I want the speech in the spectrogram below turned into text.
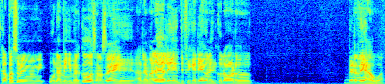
Capaz un- una mínima cosa, no sé, a la manera le identificaría con el color verde agua.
